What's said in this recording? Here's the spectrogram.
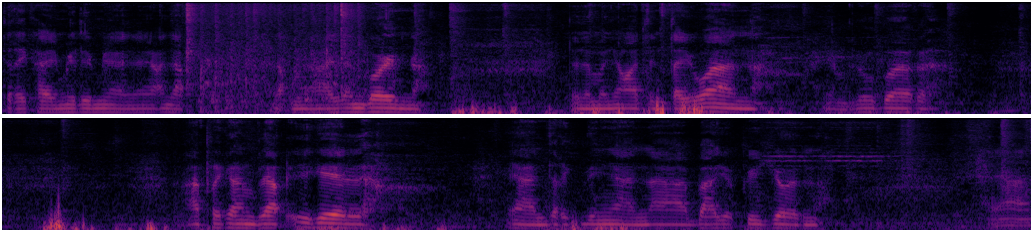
Direk Jaime Lim yan, yung anak. Anak ng Island Born. Ito naman yung ating Taiwan. Yung Blue Bar. African Black Eagle. Yan, direct din yan. Uh, Bio Pigeon. Ayan.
